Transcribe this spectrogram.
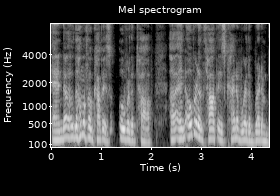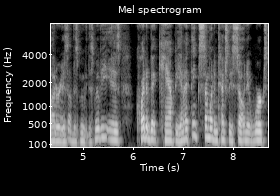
And the, the homophobic cop is over the top. Uh, and over the top is kind of where the bread and butter is of this movie. This movie is quite a bit campy, and I think somewhat intentionally so, and it works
